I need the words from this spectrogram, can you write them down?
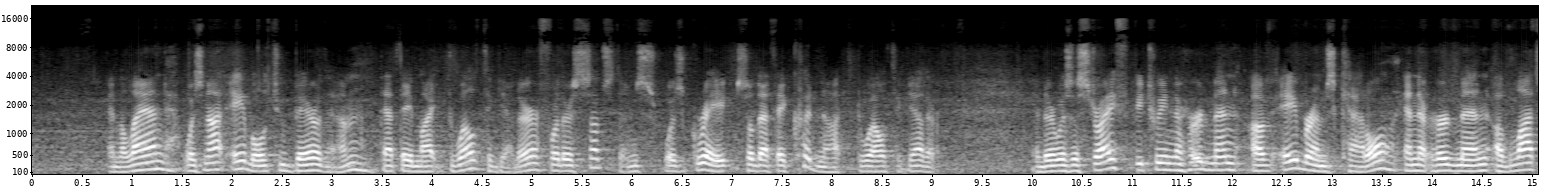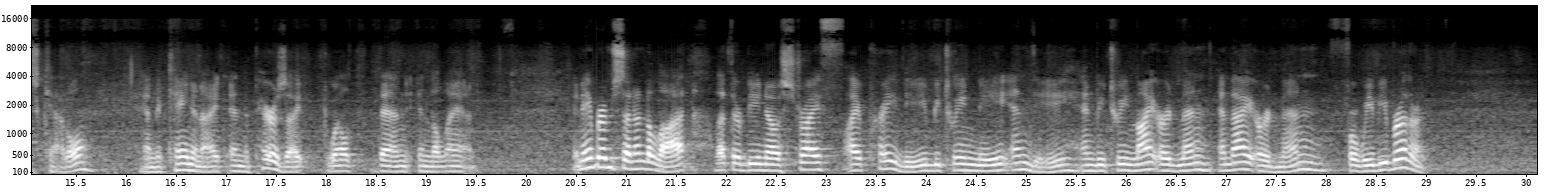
And the land was not able to bear them, that they might dwell together, for their substance was great, so that they could not dwell together. And there was a strife between the herdmen of Abram's cattle and the herdmen of Lot's cattle, and the Canaanite and the Perizzite dwelt then in the land. And Abram said unto Lot, Let there be no strife, I pray thee, between me and thee, and between my herdmen and thy herdmen, for we be brethren.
